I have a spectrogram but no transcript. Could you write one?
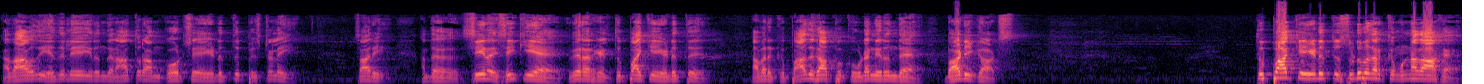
அதாவது எதிலே இருந்த நாத்துராம் கோட்ஸே எடுத்து பிஸ்டலை சாரி அந்த சீரை சீக்கிய வீரர்கள் துப்பாக்கியை எடுத்து அவருக்கு பாதுகாப்புக்கு உடன் இருந்த பாடி கார்ட்ஸ் துப்பாக்கியை எடுத்து சுடுவதற்கு முன்னதாக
